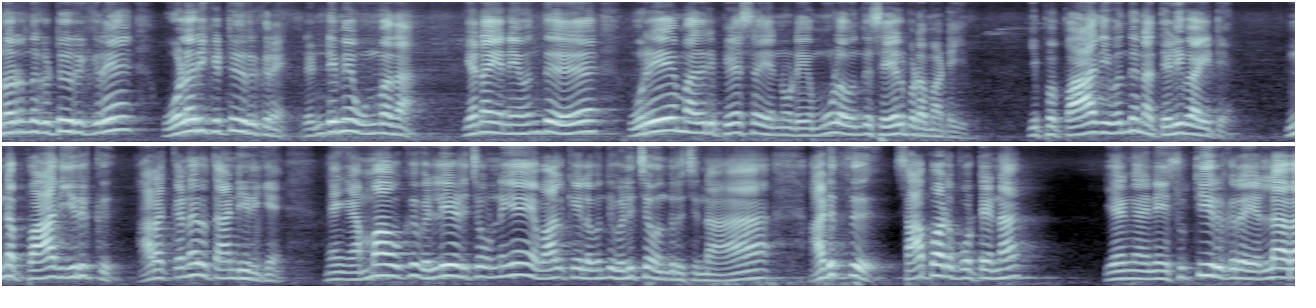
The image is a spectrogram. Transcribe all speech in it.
உணர்ந்துக்கிட்டு இருக்கிறேன் உளறிக்கிட்டு இருக்கிறேன். ரெண்டுமே உண்மை தான் ஏன்னா என்னை வந்து ஒரே மாதிரி பேச என்னுடைய மூளை வந்து செயல்பட மாட்டேங்குது. இப்போ பாதி வந்து நான் தெளிவாயிட்டேன். இன்னும் பாதி இருக்குது அரை தாண்டி இருக்கேன். எங்கள் அம்மாவுக்கு வெள்ளை அடித்த உடனே என் வாழ்க்கையில் வந்து வெளிச்சம் வந்துருச்சுன்னா அடுத்து சாப்பாடு போட்டேன்னா எங்கள் என்னை சுற்றி இருக்கிற எல்லா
